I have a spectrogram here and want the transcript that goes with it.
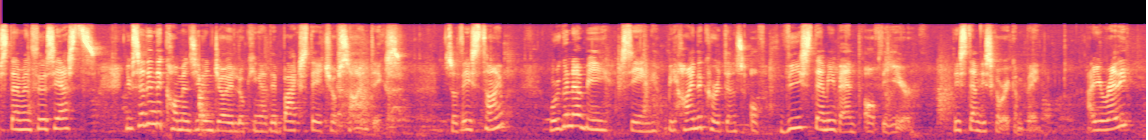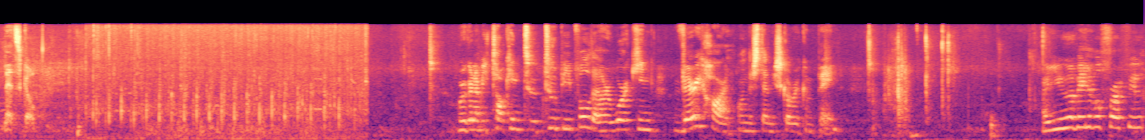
STEM enthusiasts. You said in the comments you enjoy looking at the backstage of Scientix. So this time we're gonna be seeing behind the curtains of the STEM event of the year, the STEM Discovery Campaign. Are you ready? Let's go. We're gonna be talking to two people that are working very hard on the STEM Discovery Campaign. Are you available for a few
